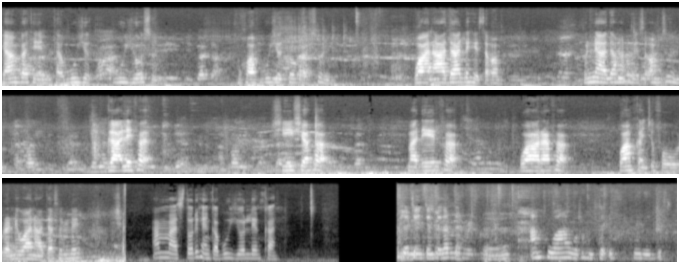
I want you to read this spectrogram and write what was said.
shambateen ta buyyoo sun mukaaf buyyottoo bab sun waan aadaalle keessa qabu kunni aadaa kana keessa qabu sun gaalefa shiishafa madheerfa waarafa waan kan cufooranii waan aadaa sunillee amma istoorii kenka buyyoolleen kan kencan tagatta ampu waa warra hunta dhufu fuudhuu jirti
